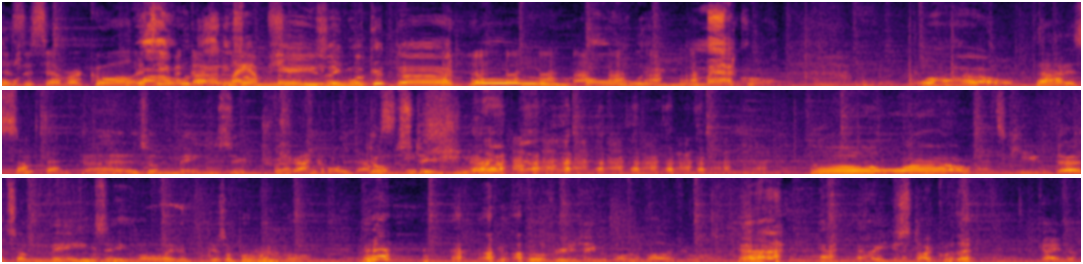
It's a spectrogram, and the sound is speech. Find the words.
Is this ever cool? It's even got that a is lampshade. amazing. Look at that. Woo! Holy mackerel. Wow, That is something. that is amazing. Trackable Trackable, dump dump, station. oh, wow. That's cute. That's amazing. Oh, there's a- there's a bowling ball. Feel free to take the bowling ball if you want. Are you stuck with it? Kind of.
